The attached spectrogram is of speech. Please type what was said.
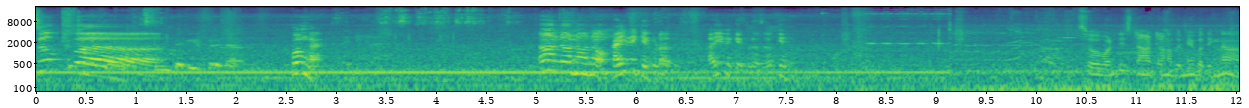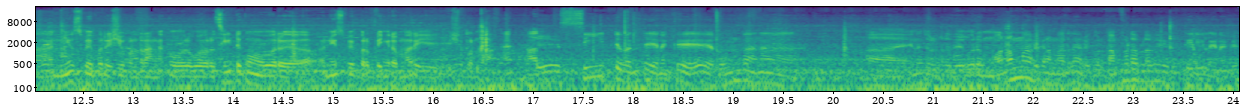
சூப்பர் போங்க. ஆ நோ நோ நோ கை வைக்க கூடாது கை வைக்க கூடாது ஓகே ஸோ வண்டி ஸ்டார்ட் ஆனதுமே பார்த்தீங்கன்னா நியூஸ் பேப்பர் இஷ்யூ பண்ணுறாங்க ஒரு ஒரு சீட்டுக்கும் ஒவ்வொரு நியூஸ் பேப்பர் அப்படிங்கிற மாதிரி இஷ்யூ பண்ணுறாங்க அது சீட்டு வந்து எனக்கு ரொம்ப ஆனால் என்ன சொல்கிறது ஒரு முரமாக இருக்கிற மாதிரி தான் இருக்குது ஒரு கம்ஃபர்டபுளாகவே எனக்கு தெரியல எனக்கு.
